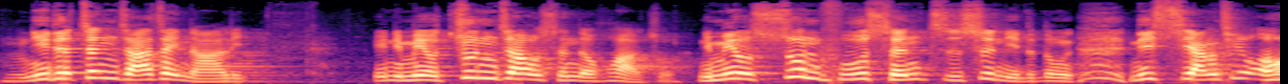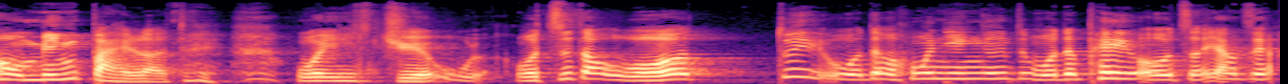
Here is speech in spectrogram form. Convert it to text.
你的挣扎在哪里？因为你没有遵照神的话做，你没有顺服神指示你的东西。你想清楚哦，明白了，对我也觉悟了，我知道我对我的婚姻跟、我的配偶怎样怎样，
